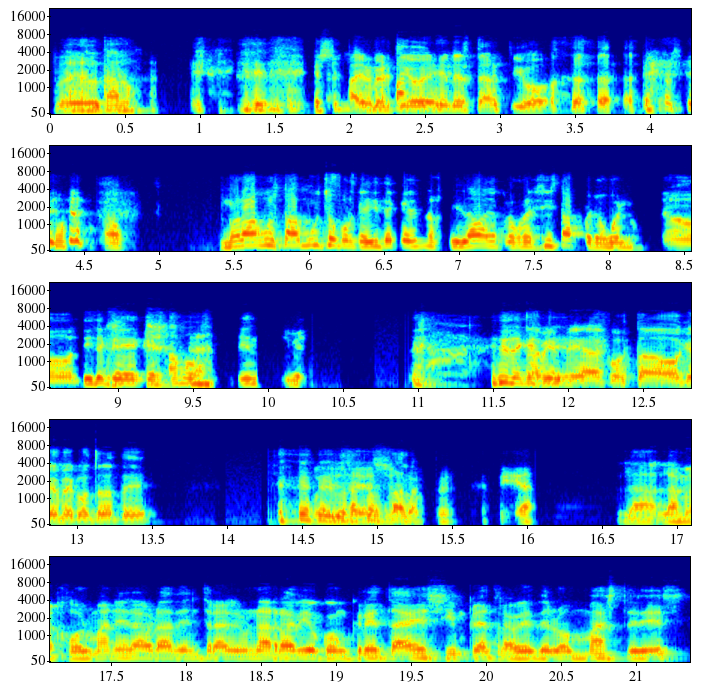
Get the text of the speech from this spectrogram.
claro. ha invertido en este activo. no le ha gustado mucho porque dice que nos pillaba de progresista, pero bueno, dice que, estamos bien. a mí me ha costado que me contrate. Pues la, mejor manera ahora de entrar en una radio concreta es siempre a través de los másteres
